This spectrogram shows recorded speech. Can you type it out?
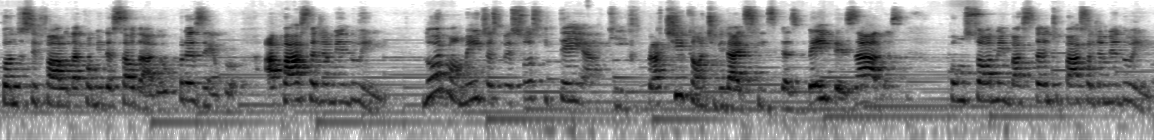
quando se fala da comida saudável. Por exemplo, a pasta de amendoim. Normalmente as pessoas que têm, que praticam atividades físicas bem pesadas consomem bastante pasta de amendoim.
